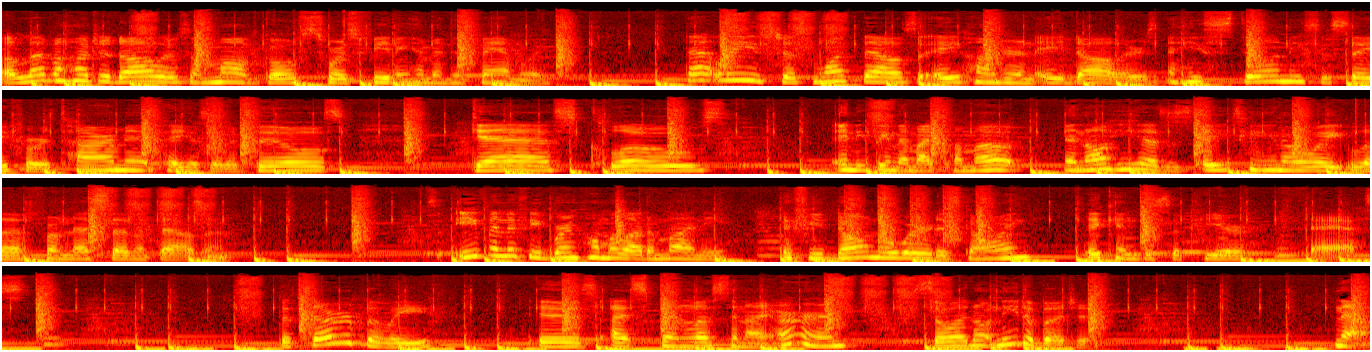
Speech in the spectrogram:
$1,100 a month goes towards feeding him and his family. That leaves just $1,808, and he still needs to save for retirement, pay his other bills, gas, clothes, anything that might come up, and all he has is 1808 left from that 7000 So even if you bring home a lot of money, if you don't know where it is going, it can disappear fast. The third belief is I spend less than I earn, so I don't need a budget. Now,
